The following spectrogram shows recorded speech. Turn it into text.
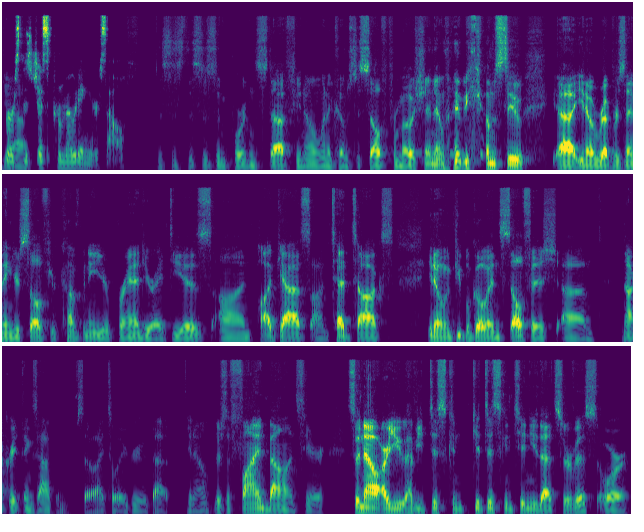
versus yeah. just promoting yourself. This is this is important stuff you know when it comes to self promotion and when it comes to uh, you know representing yourself your company your brand your ideas on podcasts on ted talks. You know when people go in selfish um, not great things happen. So i totally agree with that you know. There's a fine balance here. So now are you have you discon- get discontinued that service or?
